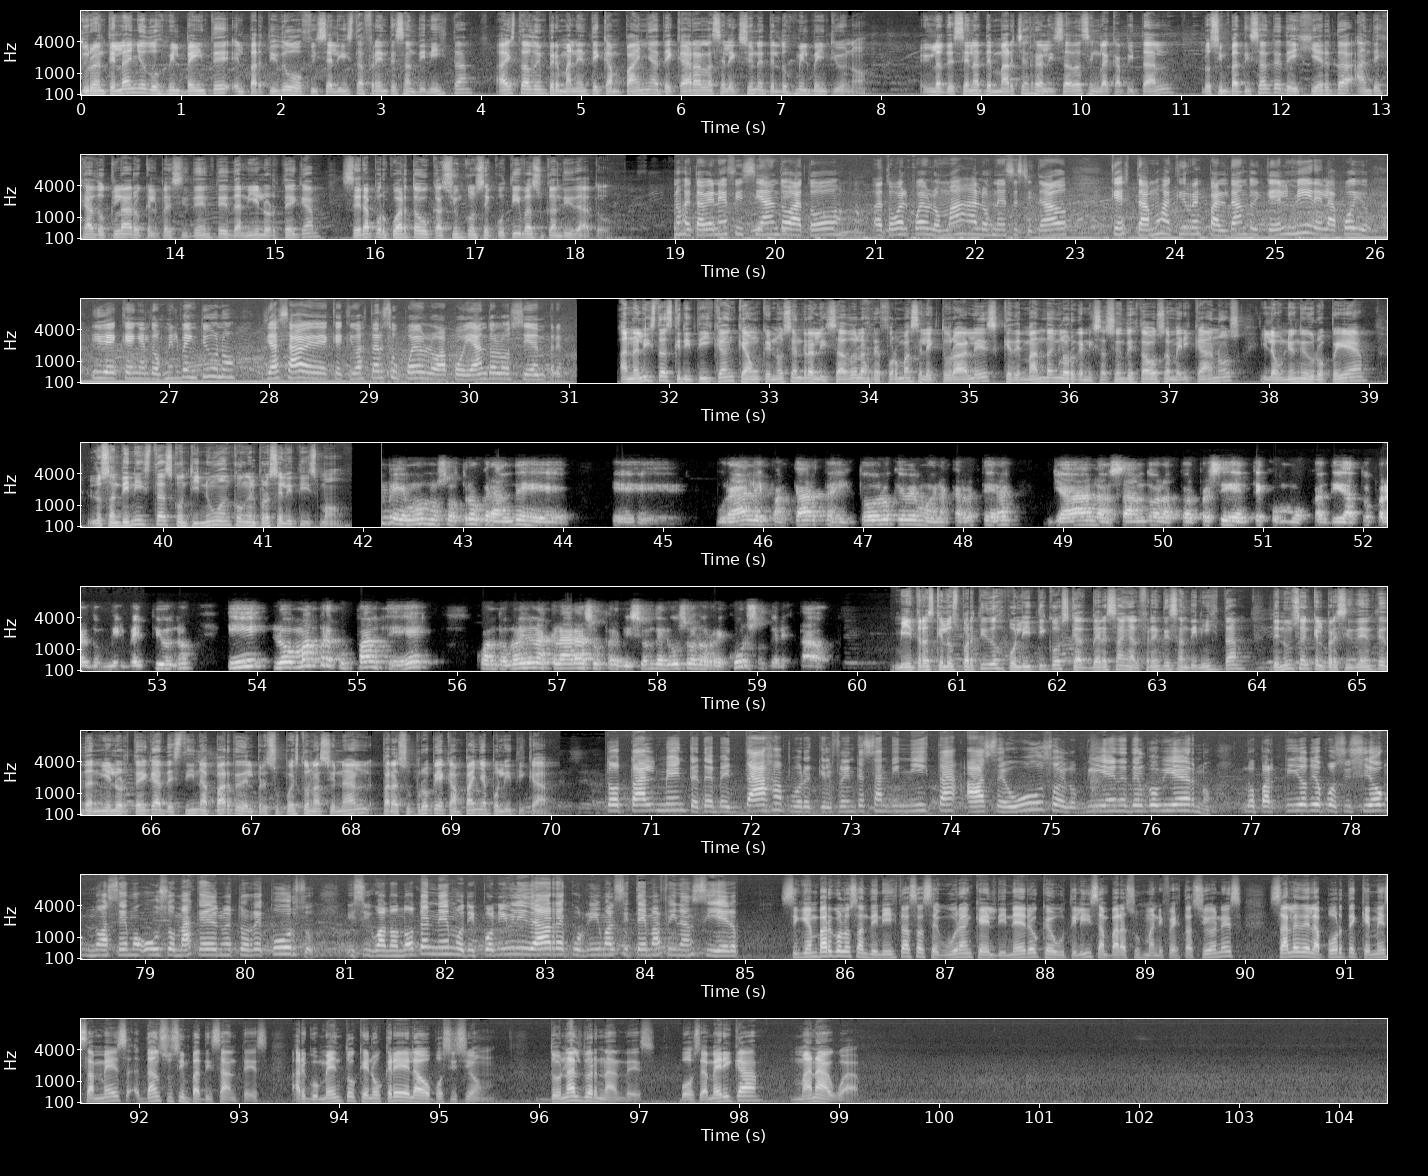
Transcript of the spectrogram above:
Durante el año 2020, el partido oficialista Frente Sandinista ha estado en permanente campaña de cara a las elecciones del 2021. En las decenas de marchas realizadas en la capital, los simpatizantes de izquierda han dejado claro que el presidente Daniel Ortega será por cuarta ocasión consecutiva su candidato. Nos está beneficiando a todo, a todo el pueblo, más a los necesitados que estamos aquí respaldando y que él mire el apoyo y de que en el 2021 ya sabe de que aquí va a estar su pueblo apoyándolo siempre. Analistas critican que aunque no se han realizado las reformas electorales que demandan la Organización de Estados Americanos y la Unión Europea, los sandinistas continúan con el proselitismo. Vemos nosotros grandes eh, eh, murales, pancartas y todo lo que vemos en las carreteras ya lanzando al actual presidente como candidato para el 2021. Y lo más preocupante es cuando no hay una clara supervisión del uso de los recursos del Estado. Mientras que los partidos políticos que adversan al Frente Sandinista denuncian que el presidente Daniel Ortega destina parte del presupuesto nacional para su propia campaña política totalmente desventaja porque el Frente Sandinista hace uso de los bienes del gobierno. Los partidos de oposición no hacemos uso más que de nuestros recursos y si cuando no tenemos disponibilidad recurrimos al sistema financiero. Sin embargo, los sandinistas aseguran que el dinero que utilizan para sus manifestaciones sale del aporte que mes a mes dan sus simpatizantes, argumento que no cree la oposición. Donaldo Hernández, Voz de América, Managua.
